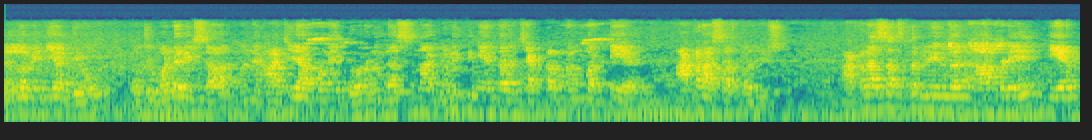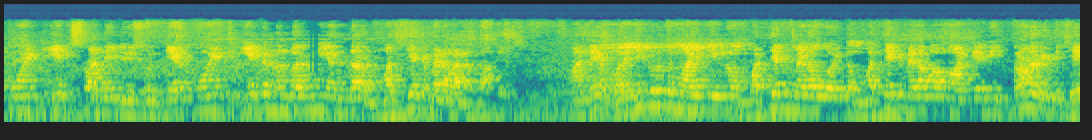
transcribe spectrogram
હેલો વિદ્યાર્થીઓ, હું છું વંડરી સર અને આજે આપણે ધોરણ દસ ના ગણિતની અંદર ચેપ્ટર નંબર તેર, આંકડાશાસ્ત્ર જોઈશું. આંકડાશાસ્ત્રની અંદર આપણે તેર પોઈન્ટ એક સ્વાધ્યાય જોઈશું. તેર પોઈન્ટ એક નંબરની અંદર મધ્યક મેળવવાના હતા અને વર્ગીકૃત માહિતીનો મધ્યક મેળવવો હોય તો મધ્યક મેળવવા માટેની ત્રણ રીત છે.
